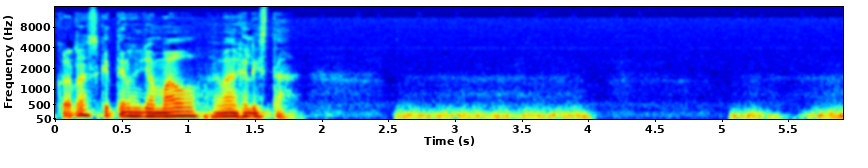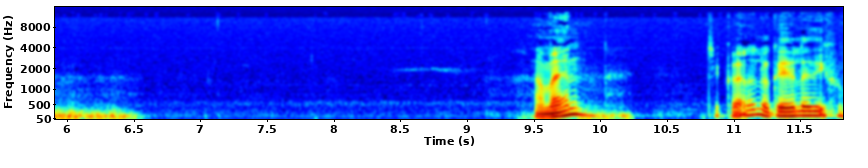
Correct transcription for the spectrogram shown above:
¿Te acuerdas que tienes un llamado evangelista? Amén. ¿Se acuerdan lo que Dios le dijo?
